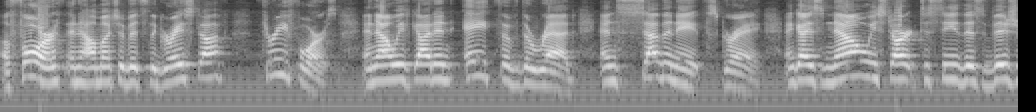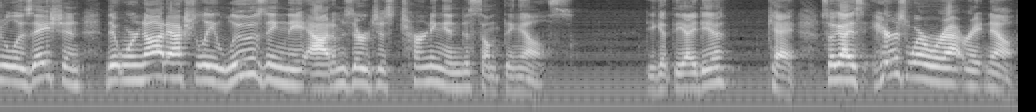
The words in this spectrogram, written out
A fourth, and how much of it's the gray stuff? Three fourths. And now we've got an eighth of the red and seven eighths gray. And guys, now we start to see this visualization that we're not actually losing the atoms, they're just turning into something else. Do you get the idea? Okay, so guys, here's where we're at right now.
